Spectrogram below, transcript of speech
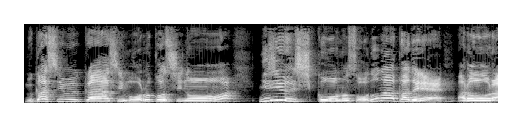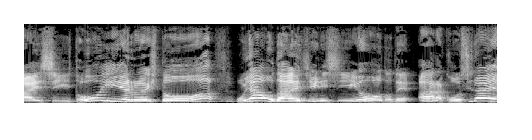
昔々、もろこしの二十四校のその中で、あろう来しと言える人、親を大事にしようとで、あらこしらえ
